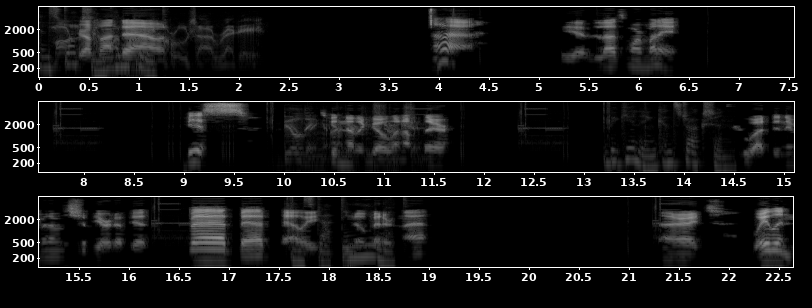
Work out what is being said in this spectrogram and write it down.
Construction Drop on down. Ready. Ah, we have lots more money. Yes. Building. Let's get another going up there. Beginning construction. Ooh, I didn't even have the shipyard up yet. Bad, bad Pali. Constructing No unit. better than that. Alright. Wayland.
